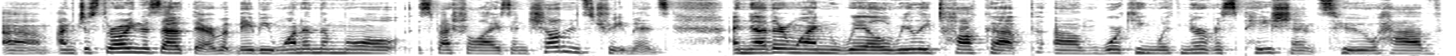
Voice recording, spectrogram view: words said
um, I'm just throwing this out there, but maybe one of them will specialize in children's treatments. Another one will really talk up um, working with nervous patients who have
